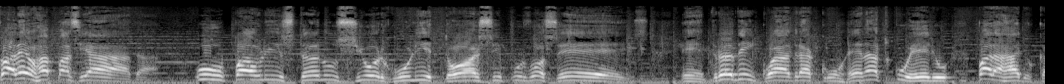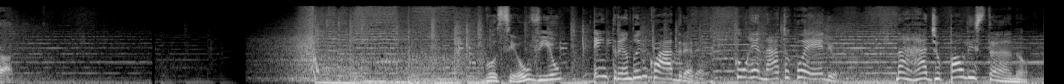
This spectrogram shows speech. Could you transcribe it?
Valeu, rapaziada! O paulistano se orgulha e torce por vocês. Entrando em quadra com Renato Coelho para a Rádio Cap. Você ouviu Entrando em Quadra com Renato Coelho na Rádio Paulistano.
